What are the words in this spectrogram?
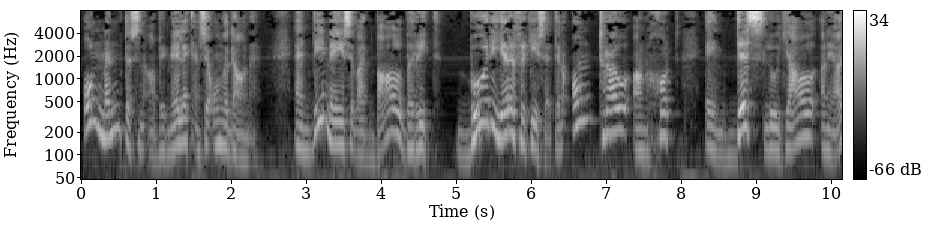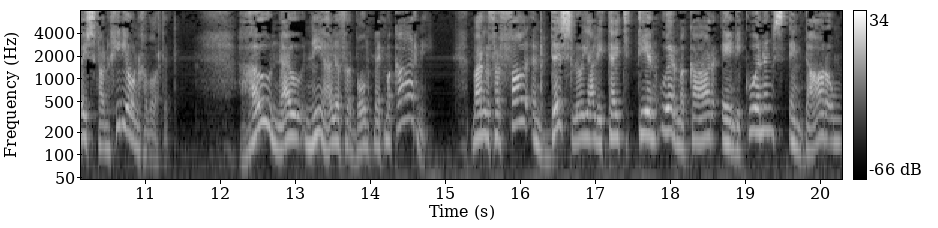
onmin tussen Abimelek en sy onderdane. En die mense wat Baal beriet, bo die Here verkies het en ontrou aan God en dislojaal aan die huis van Gideon geword het. Hou nou nie hulle verbond met mekaar nie maar hulle verval in dislojaliteit teenoor mekaar en die konings en daarom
